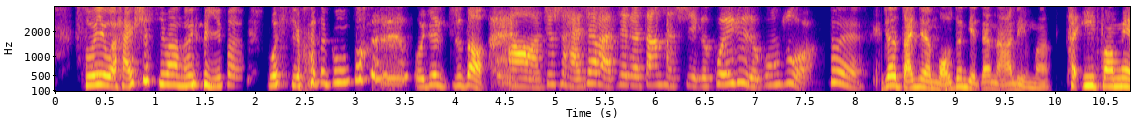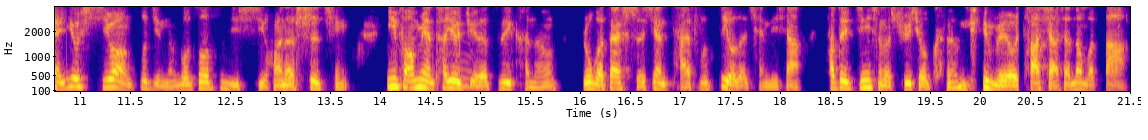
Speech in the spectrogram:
所以我还是希望能有一份我喜欢的工作。我就知道啊，就是还是要把这个当成是一个规律的工作。对，你知道咱姐的矛盾点在哪里吗？她一方面又希望自己能够做自己喜欢的事情，一方面他又觉得自己可能如果在实现财富自由的前提下，他对精神的需求可能并没有他想象那么大。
